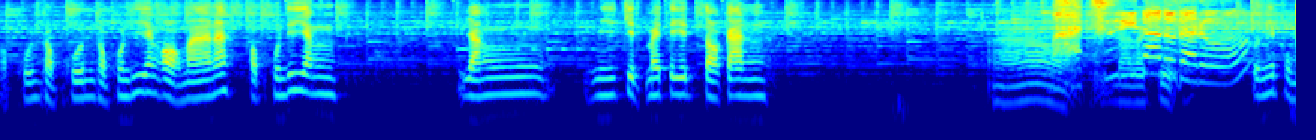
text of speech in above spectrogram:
ขอบคุณขอบคุณขอบคุณที่ยังออกมานะ ขอบคุณที่ยังยังมีจิตไม่ตรีต่อกันอ้าวตัวนี้ผม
